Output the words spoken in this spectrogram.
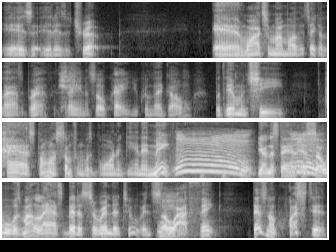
it is a, it is a trip. And watching my mother take her last breath and saying it's okay, you can let go. But then when she passed on, something was born again in me. Mm. You understand? And so it was my last bit of surrender too. And so. I think there's no question.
